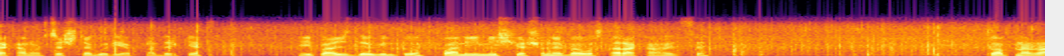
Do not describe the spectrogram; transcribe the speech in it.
দেখানোর চেষ্টা করি আপনাদেরকে। এই পাশ দিয়েও কিন্তু পানি নিষ্কাশনের ব্যবস্থা রাখা হয়েছে। তো আপনারা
